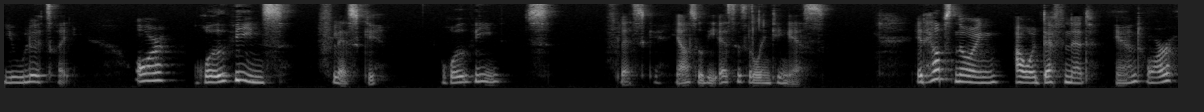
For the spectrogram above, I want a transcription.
juletræ. Or rødvinsflaske, rødvinsflaske. Yeah, so the S is a linking S. It helps knowing our definite and or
